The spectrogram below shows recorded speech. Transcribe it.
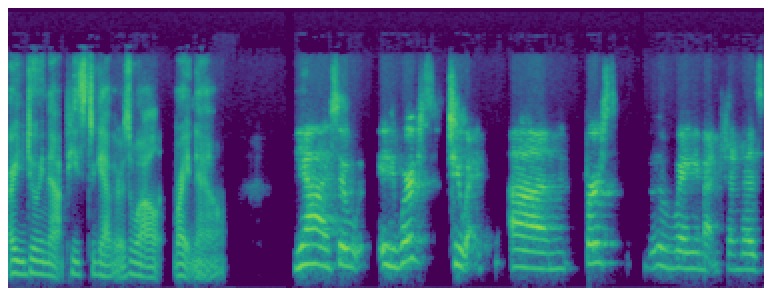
are you doing that piece together as well right now? Yeah, so it works two ways. Um, first, the way you mentioned is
